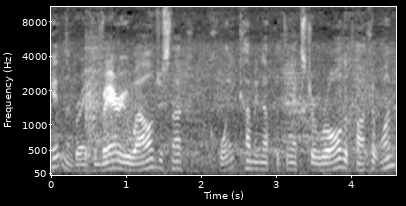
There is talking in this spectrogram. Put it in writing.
Hitting the break very well, just not quite coming up with the extra roll, the pocket one.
